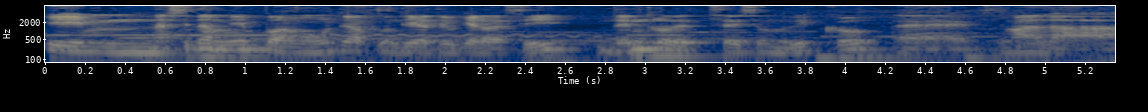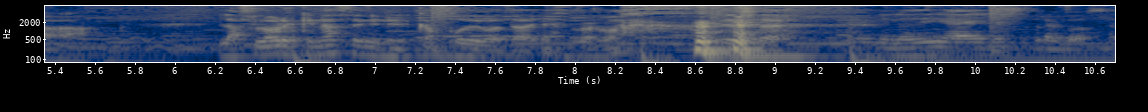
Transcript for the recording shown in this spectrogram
Y mm, así también, por última puntilla que te quiero decir, dentro de este segundo disco, eh, se llama la... Las flores que nacen en el campo de batalla. Esa es. Que lo diga él es otra cosa.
